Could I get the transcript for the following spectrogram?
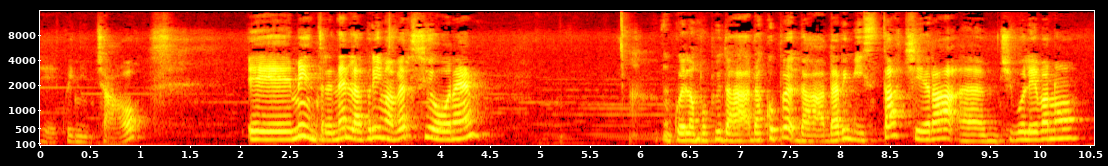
e quindi ciao. E mentre nella prima versione quella un po' più da, da, da, da rivista c'era eh, ci volevano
